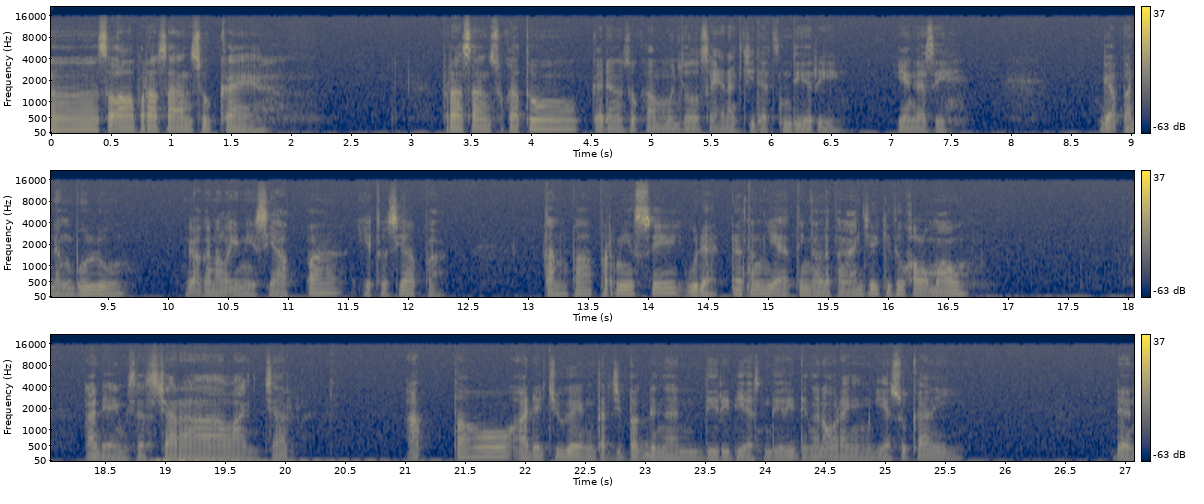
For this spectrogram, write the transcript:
uh, soal perasaan suka ya. Perasaan suka tuh kadang suka muncul seenak jidat sendiri. Ya nggak sih? Nggak pandang bulu, nggak kenal ini siapa, itu siapa tanpa permisi udah datang ya tinggal datang aja gitu kalau mau ada yang bisa secara lancar atau ada juga yang terjebak dengan diri dia sendiri dengan orang yang dia sukai? Dan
